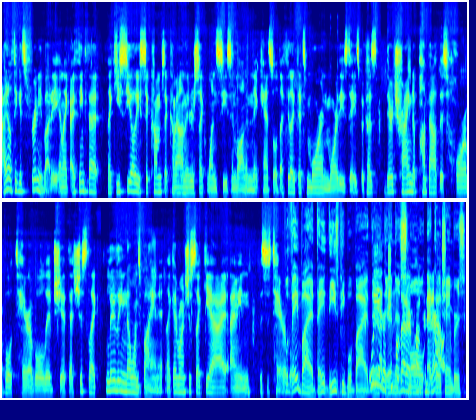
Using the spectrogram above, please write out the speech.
I don't think it's for anybody. And like I think that like you see all these sitcoms that come out and they're just like one season long and then they get canceled. I feel like that's more and more these days because they're trying to pump out this horrible, terrible lib shit that's just like literally no one's buying it. Like everyone's just like, yeah, I, I mean, this is terrible. Well, they buy it. They these people buy it. Well, They're, yeah, the they're in their that small echo chambers.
